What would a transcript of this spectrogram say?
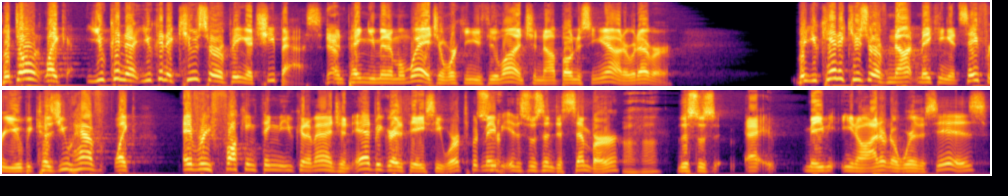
But don't like you can uh, you can accuse her of being a cheap ass Yeah. and paying you minimum wage and working you through lunch and not bonusing you out or whatever. But you can't accuse her of not making it safe for you because you have like every fucking thing that you can imagine. It'd be great if the AC worked, but maybe this was in December. uh-huh. This was uh, maybe you know I don't know where this is,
